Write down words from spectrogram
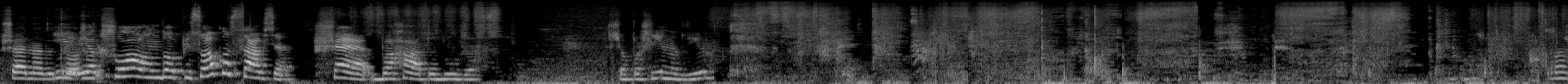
Ще треба І трошки. якщо он до пісок остався, ще багато дуже. Все, пошли на двір. Там.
